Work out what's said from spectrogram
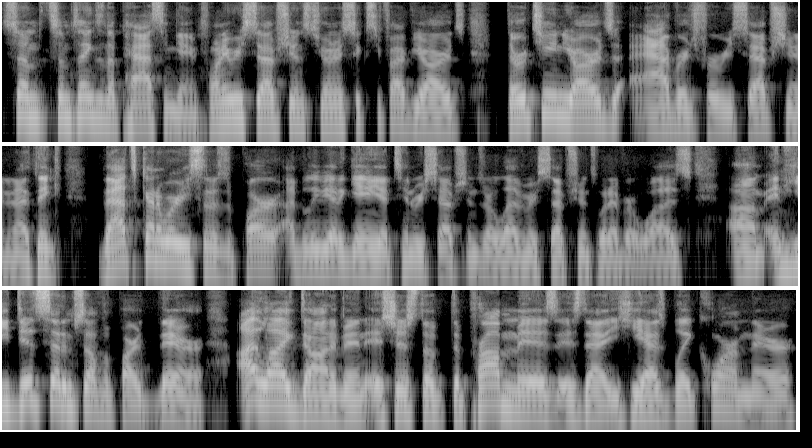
some some things in the passing game 20 receptions 265 yards 13 yards average for reception and i think that's kind of where he set us apart. I believe he had a game he had 10 receptions or 11 receptions whatever it was um, and he did set himself apart there. I like donovan it's just the the problem is is that he has blake corum there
